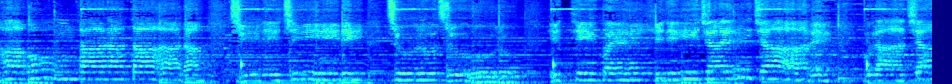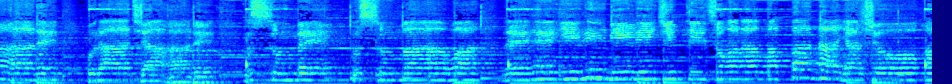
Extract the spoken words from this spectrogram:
哈翁达拉达纳，一日一日，自如自如，彼天花，彼日才会吃呢，不拉吃呢，不拉吃呢，古苏贝，古苏马哇。 내 길이 밀리 짓티 소하나 마빠나야 쇼파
